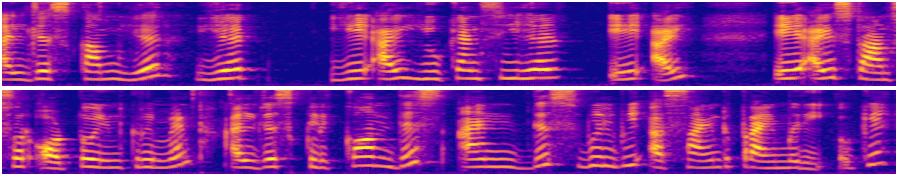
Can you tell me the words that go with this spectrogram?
I will just come here, here AI you can see here AI, AI stands for auto increment. I will just click on this and this will be assigned primary okay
